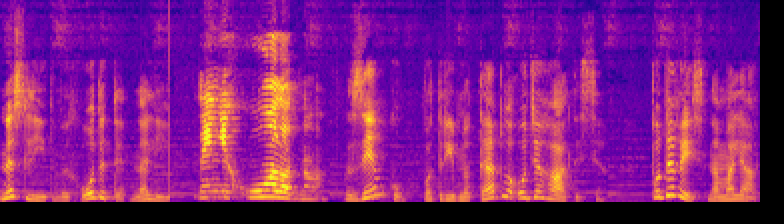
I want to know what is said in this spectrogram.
не слід виходити на лід. Мені холодно. Взимку потрібно тепло одягатися. Подивись на малят.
